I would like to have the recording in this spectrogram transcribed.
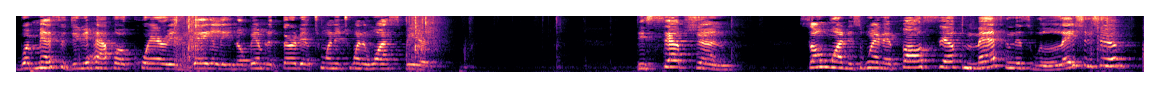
What message do you have for Aquarius daily, November 30th, 2021, Spirit? Deception. Someone is wearing a false self-mask in this relationship.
